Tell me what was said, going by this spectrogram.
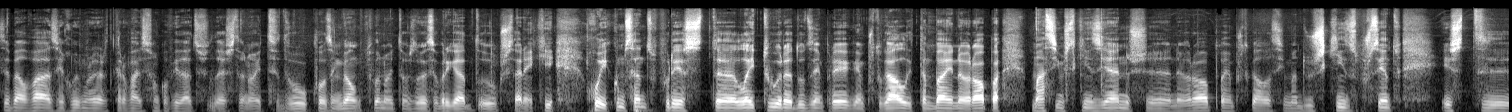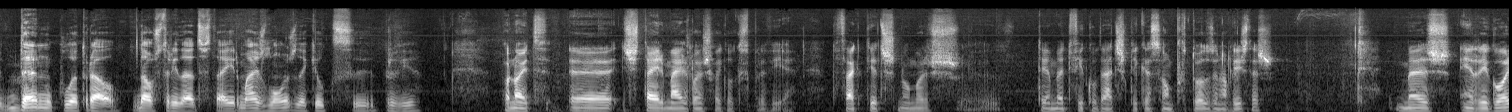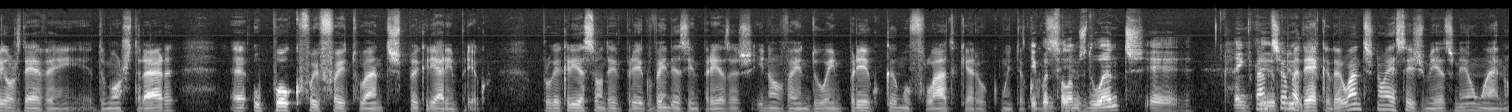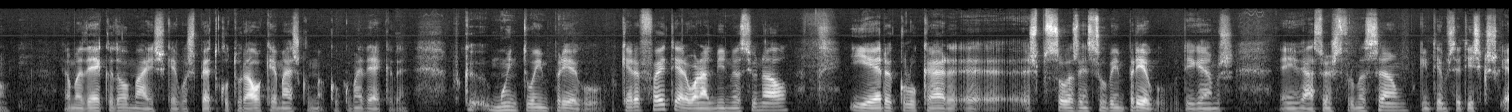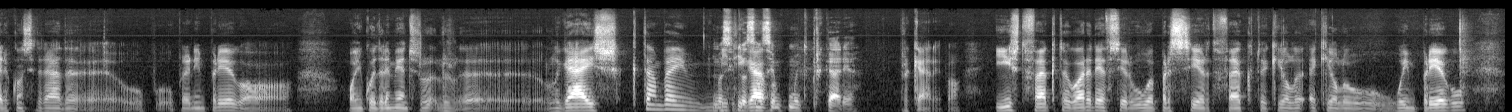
Isabel Vaz e Rui Moreira de Carvalho são convidados desta noite do Closing Bell. Boa noite aos dois, obrigado por estarem aqui. Rui, começando por esta leitura do desemprego em Portugal e também na Europa, máximos de 15 anos eh, na Europa, em Portugal acima dos 15%. Este dano colateral da austeridade está a ir mais longe daquilo que se previa? Boa noite. Uh, está a ir mais longe daquilo que se previa. De facto, estes números uh, têm uma dificuldade de explicação por todos os analistas mas em rigor eles devem demonstrar uh, o pouco que foi feito antes para criar emprego. Porque a criação de emprego vem das empresas e não vem do emprego camuflado, que era o que muito acontecia. E quando falamos do antes, é em que Antes é uma década. O antes não é seis meses, nem é um ano. É uma década ou mais, que é o aspecto cultural que é mais que uma, que uma década. Porque muito emprego que era feito era o ordenado mínimo nacional e era colocar uh, as pessoas em subemprego, digamos, em ações de formação, que em termos estatísticos era considerada uh, o, o pleno emprego ou, ou enquadramentos uh, legais que também Uma mitigavam... situação sempre muito precária. Precária, bom. E isto, de facto, agora deve ser o aparecer, de facto, aquele, aquele o, o emprego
